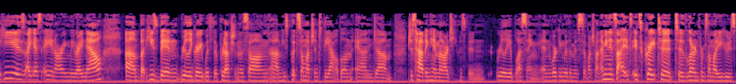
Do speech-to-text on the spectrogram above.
he is I guess A and Ring me right now, um, but he's been really great with the production of the song. Um, he's put so much into the album, and um, just having him on our team has been really a blessing. And working with him is so much fun. I mean, it's it's it's great to to learn from somebody who's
